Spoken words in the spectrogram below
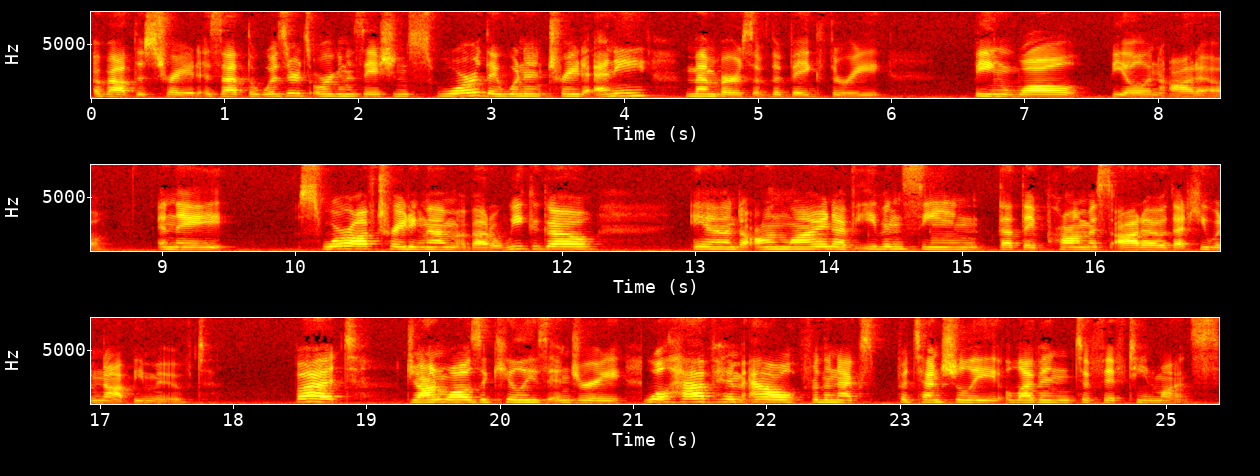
about this trade is that the Wizards organization swore they wouldn't trade any members of the big three, being Wall, Beal, and Otto. And they swore off trading them about a week ago. And online, I've even seen that they promised Otto that he would not be moved. But John Wall's Achilles injury will have him out for the next potentially 11 to 15 months.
